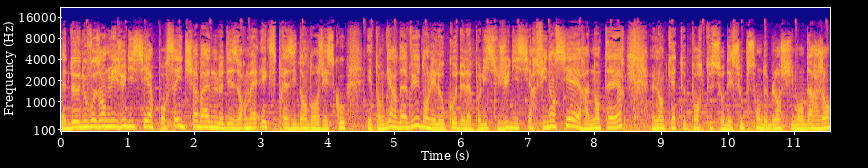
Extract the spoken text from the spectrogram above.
De nouveaux ennuis judiciaires pour Saïd Chaban, le désormais ex-président d'Angesco, est en garde à vue dans les locaux de la police judiciaire financière à Nanterre. L'enquête porte sur des soupçons de blanchiment d'argent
